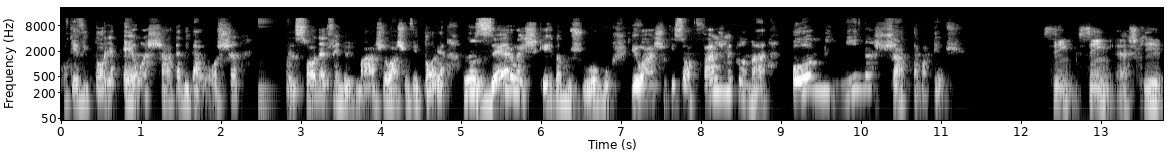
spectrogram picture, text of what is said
Porque Vitória é uma chata de galocha, Vitória só defende os machos. Eu acho Vitória um zero à esquerda no jogo. Eu acho que só faz reclamar. Ô menina chata, Matheus. Sim, sim. Acho que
